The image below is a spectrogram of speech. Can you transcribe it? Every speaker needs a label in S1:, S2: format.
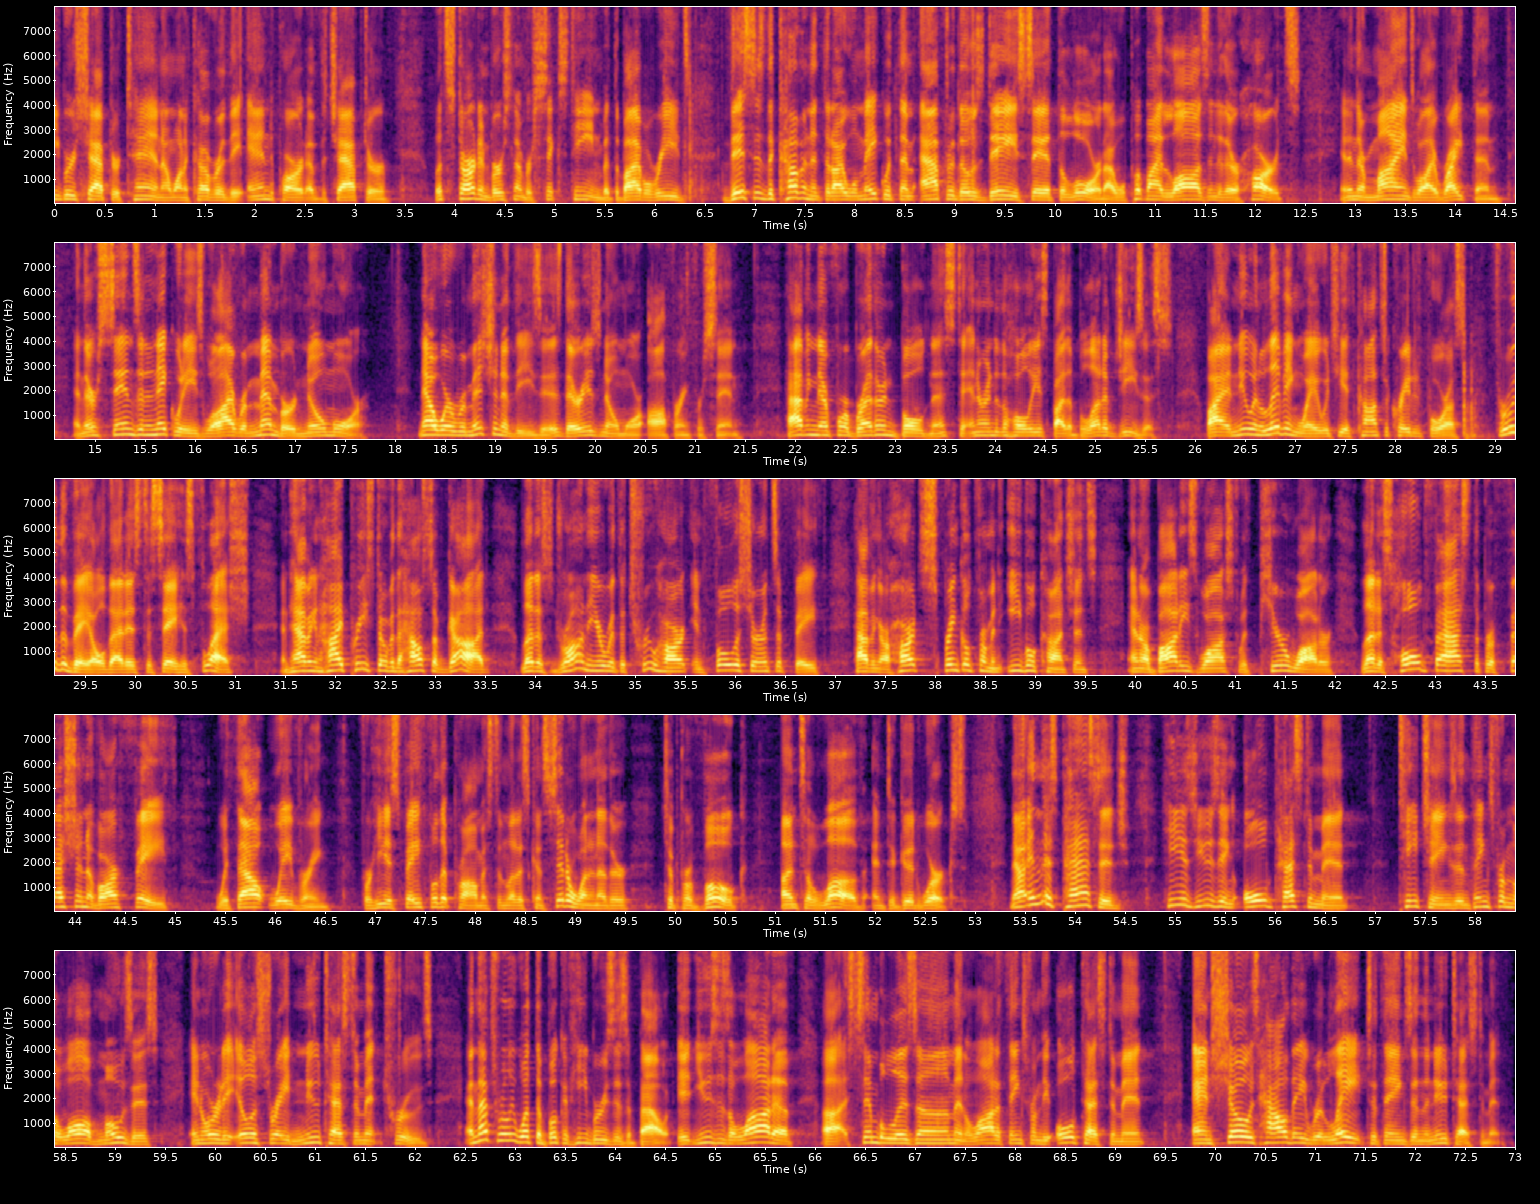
S1: Hebrews chapter 10. I want to cover the end part of the chapter. Let's start in verse number 16, but the Bible reads, This is the covenant that I will make with them after those days, saith the Lord. I will put my laws into their hearts, and in their minds will I write them, and their sins and iniquities will I remember no more. Now where remission of these is, there is no more offering for sin. Having therefore, brethren, boldness to enter into the holiest by the blood of Jesus, by a new and living way which he hath consecrated for us through the veil, that is to say, his flesh, and having an high priest over the house of God, let us draw near with a true heart in full assurance of faith, having our hearts sprinkled from an evil conscience and our bodies washed with pure water, let us hold fast the profession of our faith without wavering. For he is faithful that promised, and let us consider one another to provoke unto love and to good works. Now in this passage, he is using Old Testament teachings and things from the law of Moses in order to illustrate New Testament truths. And that's really what the book of Hebrews is about. It uses a lot of uh, symbolism and a lot of things from the Old Testament and shows how they relate to things in the New Testament.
